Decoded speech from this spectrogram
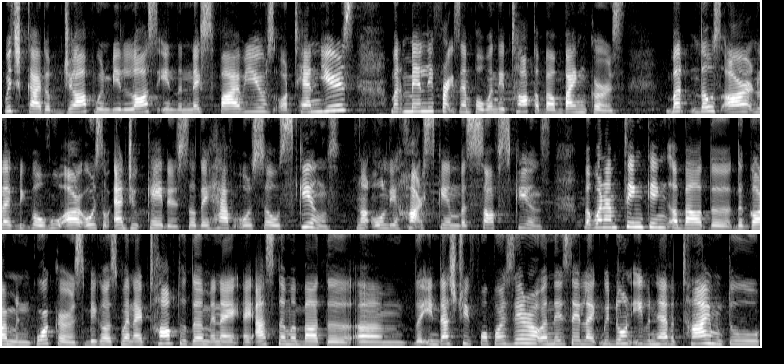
which kind of job will be lost in the next five years or 10 years. But mainly, for example, when they talk about bankers, but those are like people who are also educated, so they have also skills, not only hard skills, but soft skills. But when I'm thinking about the, the garment workers, because when I talk to them and I, I ask them about the, um, the industry 4.0, and they say like, we don't even have a time to,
